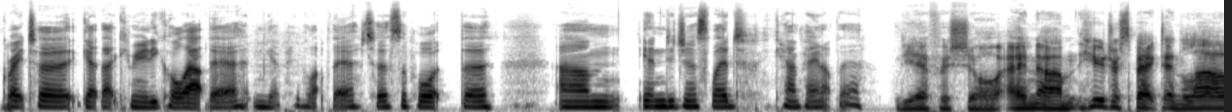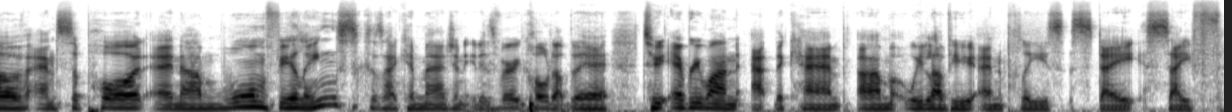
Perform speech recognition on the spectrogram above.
great to get that community call out there and get people up there to support the um, Indigenous led campaign up there. Yeah, for sure. And um, huge respect and love and support and um, warm feelings because I can imagine it is very cold up there to everyone at the camp. Um, we love you and please stay safe.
